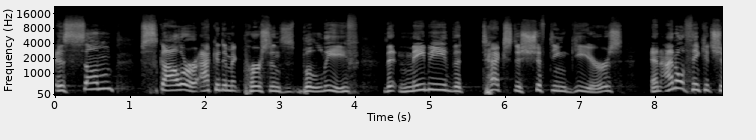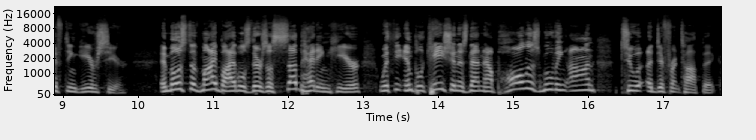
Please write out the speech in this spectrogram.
is some scholar or academic person's belief that maybe the text is shifting gears, and I don't think it's shifting gears here. In most of my Bibles, there's a subheading here with the implication is that now Paul is moving on to a different topic.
